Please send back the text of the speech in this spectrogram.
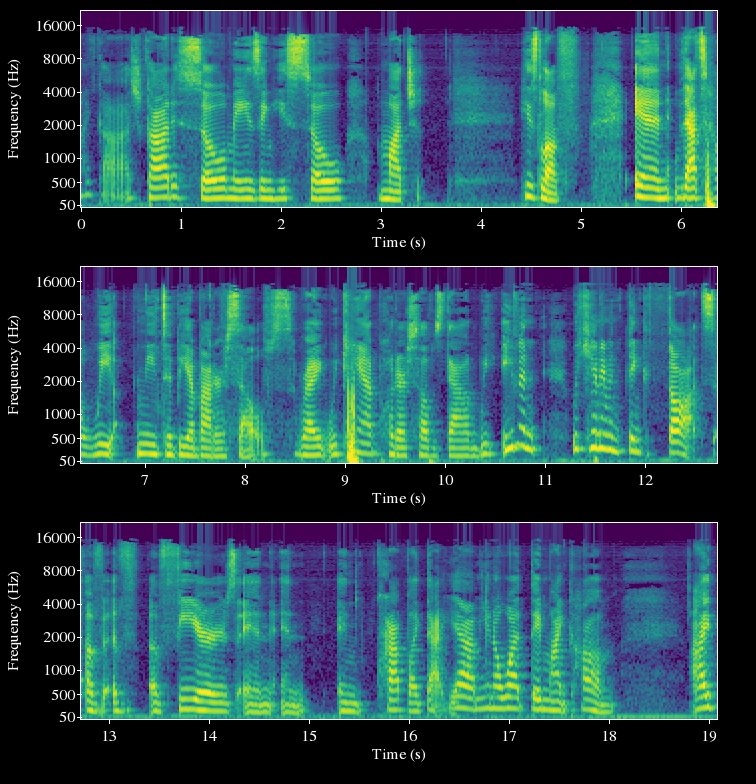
my gosh, God is so amazing. He's so much He's love. And that's how we need to be about ourselves, right? We can't put ourselves down. We even we can't even think thoughts of of, of fears and and and crap like that. Yeah, you know what? They might come. I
